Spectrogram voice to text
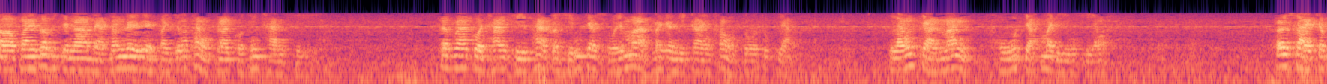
ต่อไปก็พิจารณาแบบนั้นเรื่อยๆไปจนกระทั่งปรากฏที่ฌานสี่ ถ้าปรากฏฌานสี่ภาคกระสินจะสวยมากและจะมีการคล่องตัวทุกอย่าง หลังจากนั้นหูจะไม่ได้ยินเสียงประสาทกับ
